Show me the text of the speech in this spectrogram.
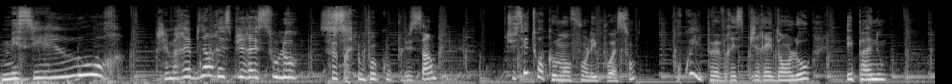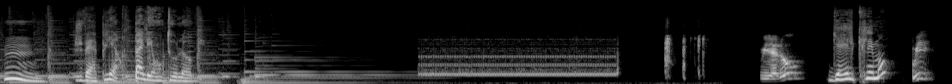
Mais c'est lourd J'aimerais bien respirer sous l'eau. Ce serait beaucoup plus simple. Tu sais, toi, comment font les poissons? Pourquoi ils peuvent respirer dans l'eau et pas nous? Hmm, je vais appeler un paléontologue. Oui, allô? Gaël Clément? Oui.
